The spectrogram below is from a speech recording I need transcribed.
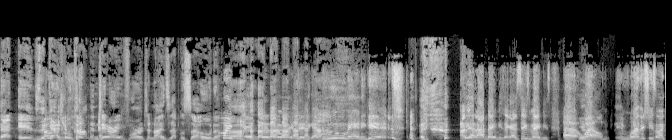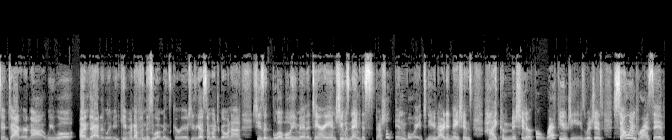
that ends the casual commentary for tonight's episode. Oh my uh, goodness! Oh my goodness! You got too many kids. I got a lot of babies. I got six babies. Uh, yeah. Well, whether she's on TikTok or not, we will undoubtedly be keeping up with this woman's career. She's got so much going on. She's a global humanitarian. She was named the special envoy to the United Nations High Commissioner for Refugees, which is so impressive,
